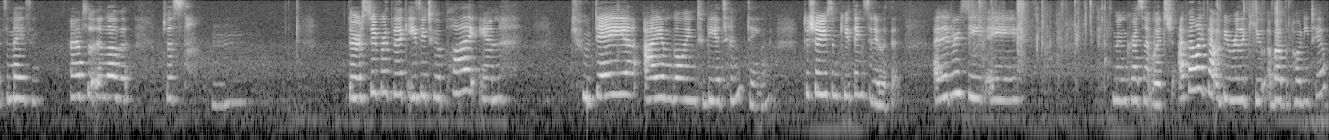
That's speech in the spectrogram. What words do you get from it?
It's amazing. I absolutely love it. Just, mm. they're super thick, easy to apply, and today I am going to be attempting to show you some cute things to do with it. I did receive a moon crescent, which I felt like that would be really cute above the ponytail.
